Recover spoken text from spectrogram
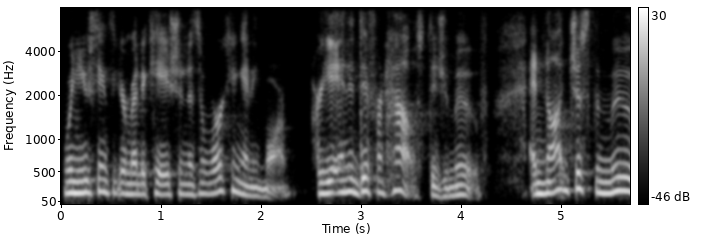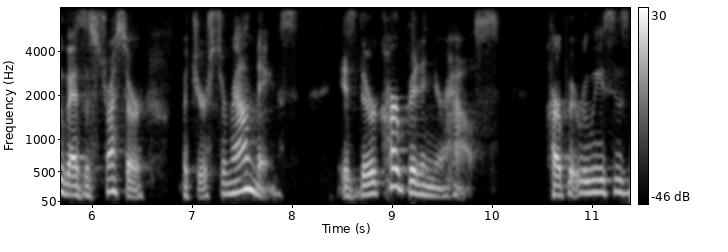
when you think that your medication isn't working anymore? Are you in a different house? Did you move? And not just the move as a stressor, but your surroundings. Is there a carpet in your house? Carpet releases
